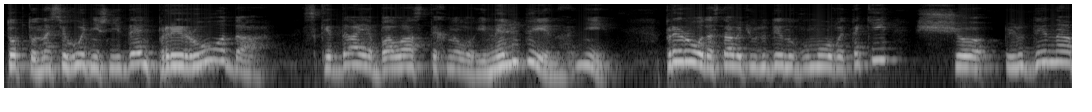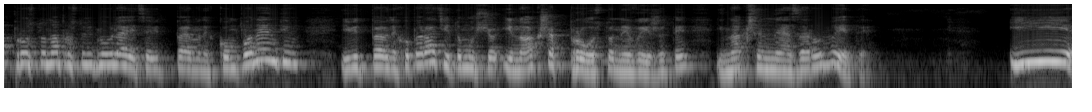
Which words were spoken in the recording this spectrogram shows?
Тобто на сьогоднішній день природа скидає баласт технологій. Не людина, ні. Природа ставить у людину в умови такі, що людина просто-напросто відмовляється від певних компонентів і від певних операцій, тому що інакше просто не вижити, інакше не заробити. І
